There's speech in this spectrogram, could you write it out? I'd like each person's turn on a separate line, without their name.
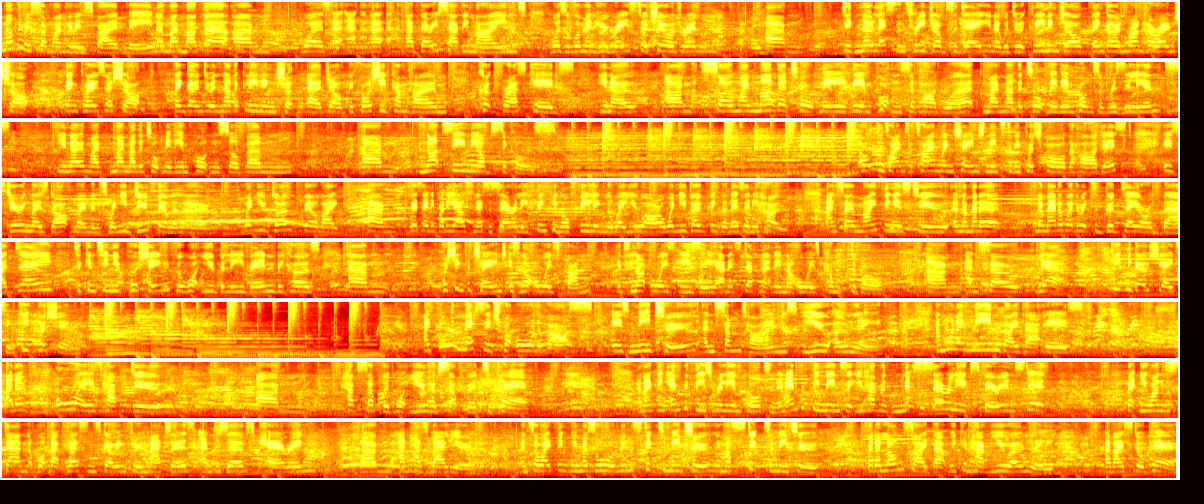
mother is someone who inspired me. You know, my mother um, was a, a, a, very savvy mind, was a woman who raised her children, um, did no less than three jobs a day. You know, would do a cleaning job, then go and run her own shop, then close her shop, then go and do another cleaning uh, job before she'd come home, cook for us kids you know. Um, so my mother taught me the importance of hard work. My mother taught me the importance of resilience. You know, my, my mother taught me the importance of um, um, not seeing the obstacles. oftentimes the time when change needs to be pushed for the hardest is during those dark moments when you do feel alone, when you don't feel like um, there's anybody else necessarily thinking or feeling the way you are, or when you don't think that there's any hope. And so my thing is to, no matter no matter whether it's a good day or a bad day, to continue pushing for what you believe in because um, pushing for change is not always fun, it's not always easy, and it's definitely not always comfortable. Um, and so, yeah, keep negotiating, keep pushing. I think the message for all of us is me too, and sometimes you only. And what I mean by that is, I don't always have to um, have suffered what you have suffered to care. And I think empathy is really important. And empathy means that you haven't necessarily experienced it, but you understand that what that person's going through matters and deserves caring um, and has value. And so I think we must all we must stick to Me Too. We must stick to Me Too. But alongside that, we can have you only, and I still care.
